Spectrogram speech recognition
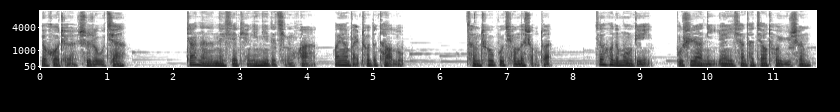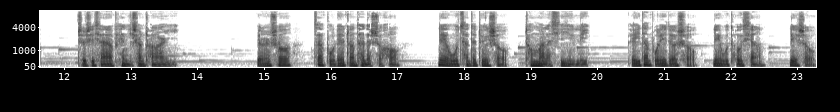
又或者是如家。渣男的那些甜腻腻的情话，花样百出的套路，层出不穷的手段，最后的目的不是让你愿意向他交托余生，只是想要骗你上床而已。有人说，在捕猎状态的时候，猎物才对对手充满了吸引力。可一旦捕猎得手，猎物投降，猎手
